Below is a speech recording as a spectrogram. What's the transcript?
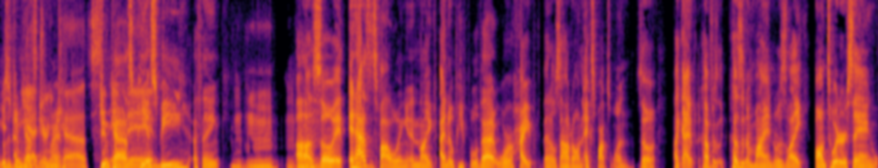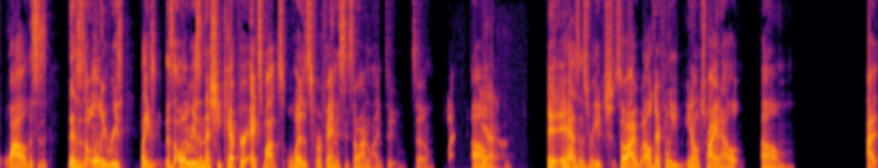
was a Yeah, Dreamcast yeah, game, right? Dreamcast. Dreamcast, PSP, I think. Mm-hmm, Uh so it, it has its following and like I know people that were hyped that it was out on Xbox One. So like I a cousin of mine was like on Twitter saying, Wow, this is this is the only reason like this is the only reason that she kept her Xbox was for Phantasy Star Online 2. So um, yeah. it, it has its reach so I, i'll definitely you know try it out um i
